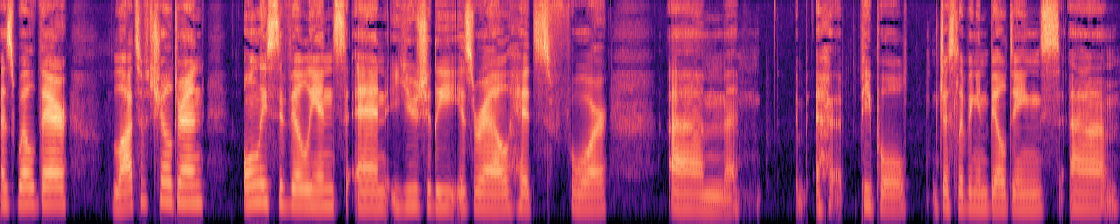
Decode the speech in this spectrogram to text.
as well there, lots of children, only civilians, and usually Israel hits for um, people just living in buildings um,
